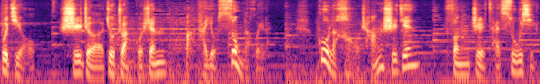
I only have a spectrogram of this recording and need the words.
不久，使者就转过身，把他又送了回来。过了好长时间，风致才苏醒了。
